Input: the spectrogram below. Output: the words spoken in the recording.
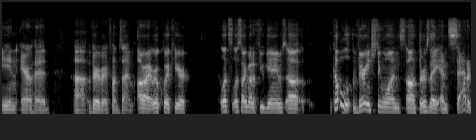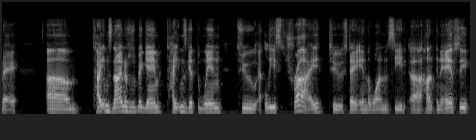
in Arrowhead. Uh, very very fun time. All right, real quick here, let's let's talk about a few games. Uh, a couple very interesting ones on Thursday and Saturday. Um, Titans Niners was a big game. Titans get the win to at least try to stay in the one seed uh, hunt in the AFC.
